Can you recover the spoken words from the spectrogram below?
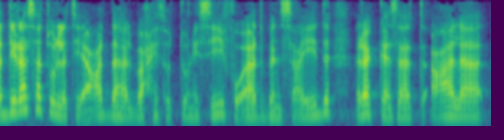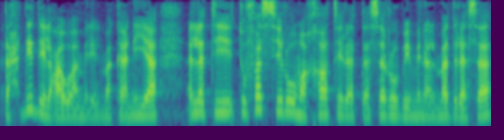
الدراسة التي أعدها الباحث التونسي فؤاد بن سعيد ركزت على تحديد العوامل المكانية التي تفسر مخاطر التسرب من المدرسة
